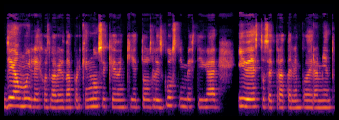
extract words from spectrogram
llegan muy lejos, la verdad, porque no se quedan quietos, les gusta investigar y de esto se trata el empoderamiento.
